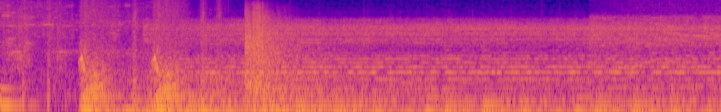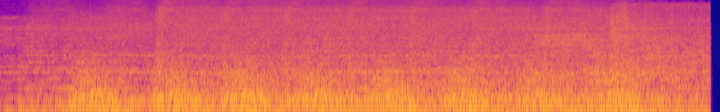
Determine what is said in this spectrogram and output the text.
Mm-hmm.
